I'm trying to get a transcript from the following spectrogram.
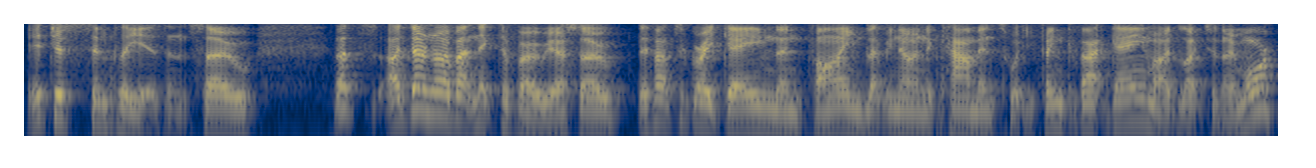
it just simply isn't. So that's I don't know about Nyctophobia, so if that's a great game, then fine. Let me know in the comments what you think of that game. I'd like to know more.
